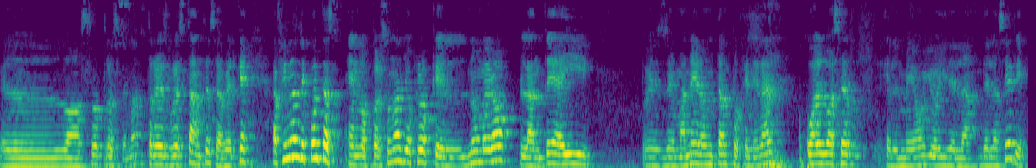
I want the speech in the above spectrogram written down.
el- los otros Los tres restantes a ver qué a final de cuentas en lo personal yo creo que el número plantea ahí pues de manera un tanto general cuál va a ser el meollo ahí de la, de la serie.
